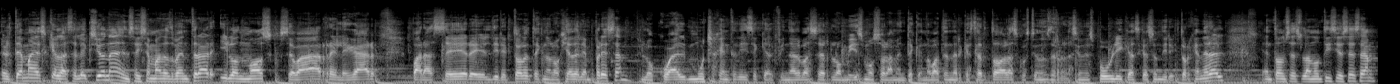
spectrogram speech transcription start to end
el tema es que la selecciona, en seis semanas va a entrar, Elon Musk se va a relegar para ser el director de tecnología de la empresa, lo cual mucha gente dice que al final va a ser lo mismo, solamente que no va a tener que hacer todas las cuestiones de relaciones públicas que hace un director general. Entonces la noticia es esa.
